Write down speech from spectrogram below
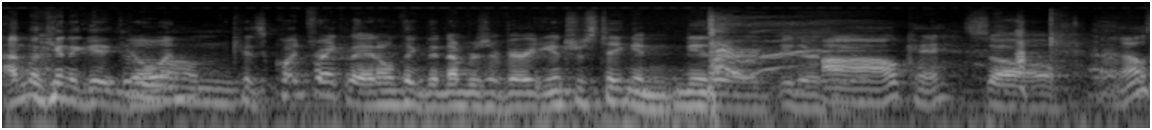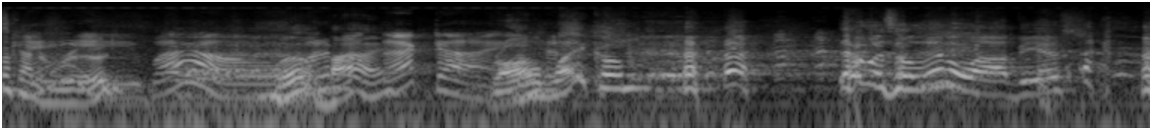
I'm looking to get going um, because, quite frankly, I don't think the numbers are very interesting, and neither are either of you. Ah, okay. So, That was kind of rude. Hey, wow. Well, what bye. about that guy? Wrong. Don't like him. That was a little obvious.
